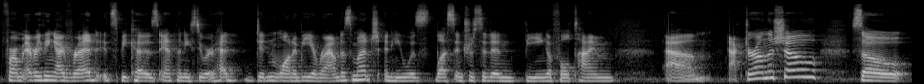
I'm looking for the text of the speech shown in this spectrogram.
from everything I've read, it's because Anthony Stewart Head didn't want to be around as much and he was less interested in being a full time um, actor on the show. So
